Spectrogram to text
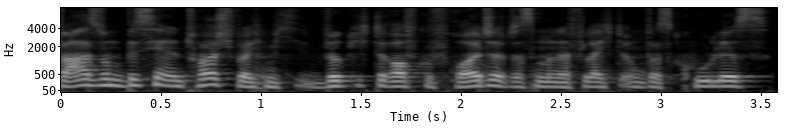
war so ein bisschen enttäuscht, weil ich mich wirklich darauf gefreut habe, dass man da vielleicht irgendwas Cooles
